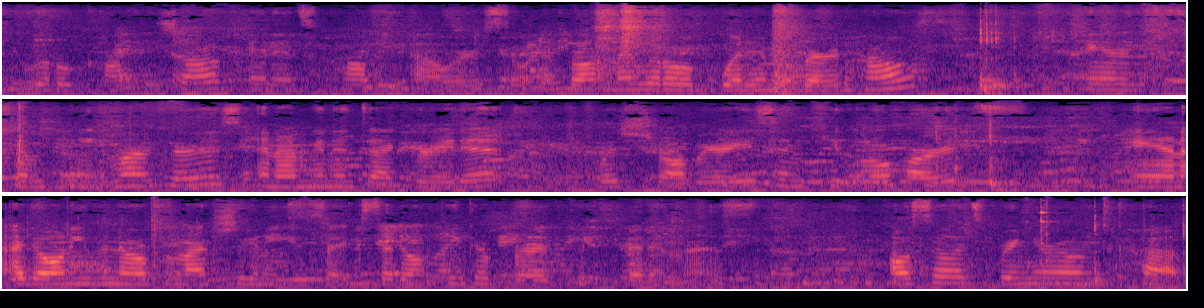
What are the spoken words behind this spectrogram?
cute little coffee shop and it's hobby hour. So I brought my little wooden birdhouse and some paint markers and I'm gonna decorate it with strawberries and cute little hearts and I don't even know if I'm actually gonna use it because I don't think a bird could fit in this. Also, it's bring your own cup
